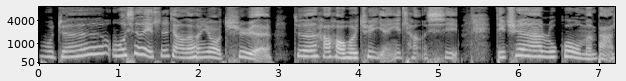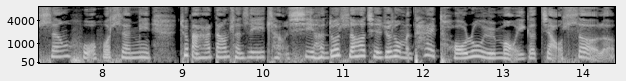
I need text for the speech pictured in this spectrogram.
我觉得吴心理师讲的很有趣，诶，就是好好回去演一场戏。的确啊，如果我们把生活或生命就把它当成是一场戏，很多时候其实就是我们太投入于某一个角色了。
